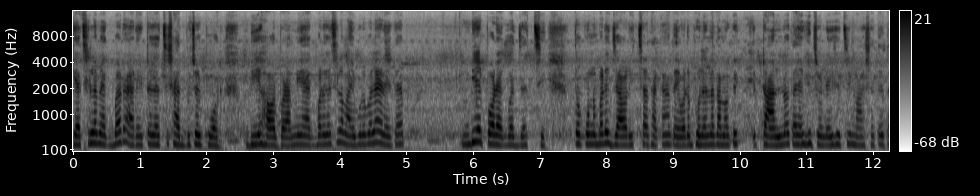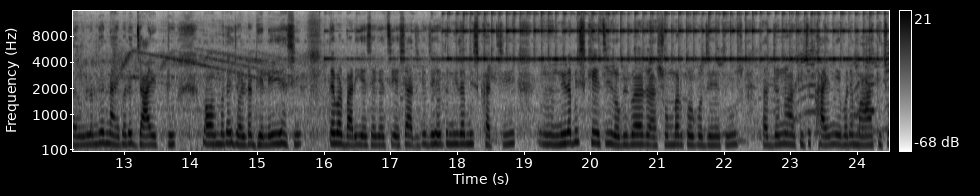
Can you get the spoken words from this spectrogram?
গেছিলাম একবার, আর এটা যাচ্ছে সাত বছর পর, বিয়ে হওয়ার পর। আমি একবার গেছিলাম আইবুড়োবেলায়, আর এটা বিয়ের পর একবার যাচ্ছি। তো কোনোবারে যাওয়ার ইচ্ছা থাকে না, তাই এবারে ভোলেনাথ আমাকে টানলো, তাই আমি চলে এসেছি মার সাথে। তাই বললাম যে না, এবারে যাই একটু। বাবার মাথায় জলটা ঢেলেই আসি। তো এবার বাড়ি এসে গেছি, এসে আজকে যেহেতু নিরামিষ খাচ্ছি নিরামিষ খেয়েছি, রবিবার আর সোমবার করব যেহেতু, তার জন্য আর কিছু খাইনি। এবারে মা কিছু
